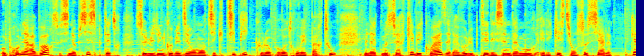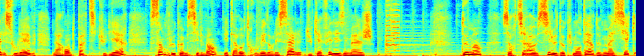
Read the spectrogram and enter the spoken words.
Au premier abord, ce synopsis peut être celui d'une comédie romantique typique que l'on peut retrouver partout, mais l'atmosphère québécoise, la volupté des scènes d'amour et les questions sociales qu'elle soulève la rendent particulière. Simple comme Sylvain est à retrouver dans les salles du Café des Images. Demain sortira aussi le documentaire de Maciek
